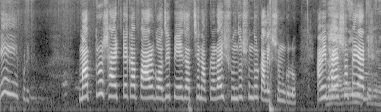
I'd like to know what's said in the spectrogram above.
এই মাত্র ষাট টাকা পার গজে পেয়ে যাচ্ছেন আপনারা এই সুন্দর সুন্দর কালেকশনগুলো আমি ভাইয়ার শপের অ্যাড লাগবে না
